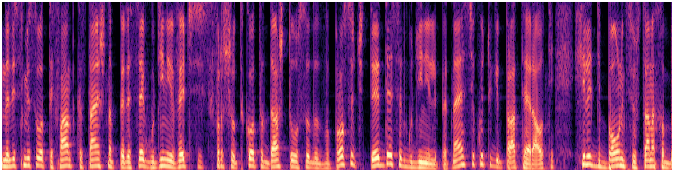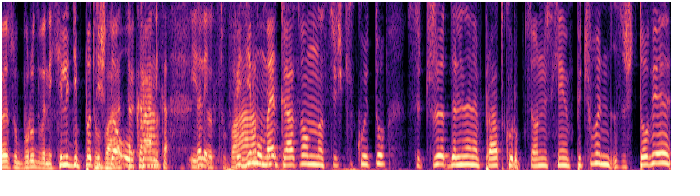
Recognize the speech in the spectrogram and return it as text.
нали, смисълът те хванат, като станеш на 50 години и вече си свършил такова, да, ще осъдат. Въпросът е, че те 10 години или 15, които ги правят тези работи, хиляди болници останаха без оборудване, хиляди пътища Това е така. украниха. И Нали, за това в един момент казвам на всички, които се чудят дали да не правят корупционни схеми. Пичове, защо вие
